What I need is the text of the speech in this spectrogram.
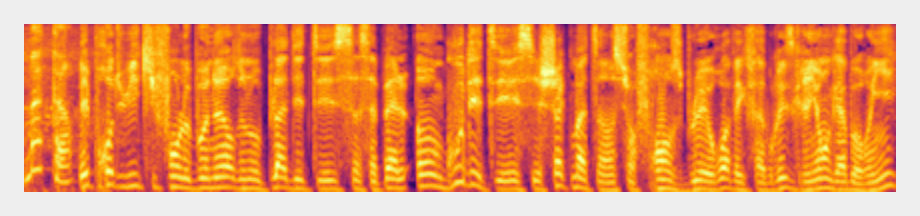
matin. Les produits qui font le bonheur de nos plats d'été, ça s'appelle Un goût d'été. C'est chaque matin sur France Bleu Héros avec Fabrice Grillon-Gabory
